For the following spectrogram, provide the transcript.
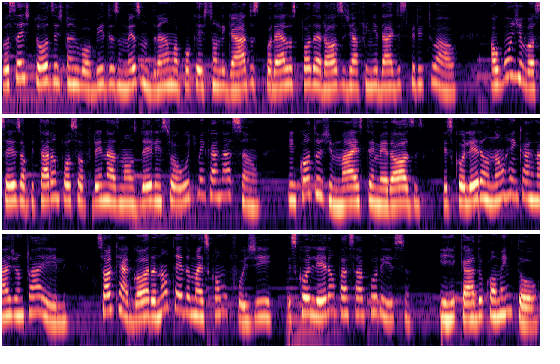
Vocês todos estão envolvidos no mesmo drama porque estão ligados por elos poderosos de afinidade espiritual. Alguns de vocês optaram por sofrer nas mãos dele em sua última encarnação, enquanto os demais, temerosos, escolheram não reencarnar junto a ele. Só que agora, não tendo mais como fugir, escolheram passar por isso. E Ricardo comentou:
